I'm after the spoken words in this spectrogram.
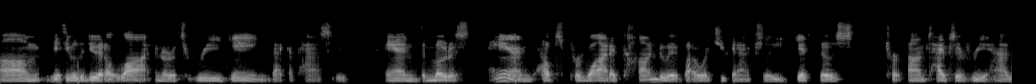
Um, you have to be able to do that a lot in order to regain that capacity. And the Motus hand helps provide a conduit by which you can actually get those ter- um, types of rehab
